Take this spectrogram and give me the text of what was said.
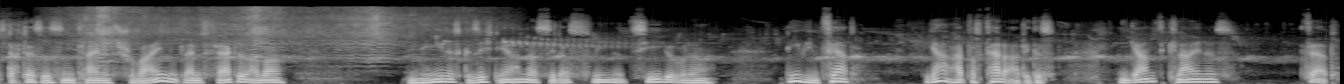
Ich dachte, es ist ein kleines Schwein, ein kleines Ferkel, aber nee, das Gesicht eher anders. Sieht aus wie eine Ziege oder Nee, wie ein Pferd. Ja, hat was Pferdeartiges. Ein ganz kleines Pferd.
